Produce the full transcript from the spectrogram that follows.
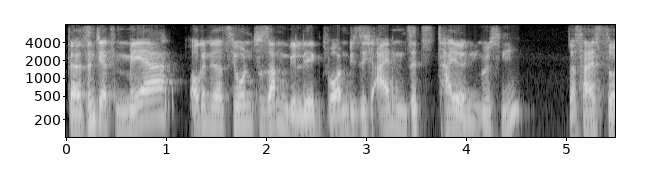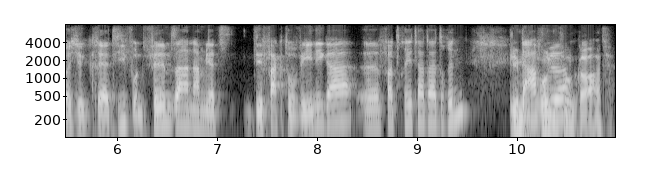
da sind jetzt mehr Organisationen zusammengelegt worden, die sich einen Sitz teilen müssen. Das heißt, solche Kreativ- und Filmsachen haben jetzt de facto weniger äh, Vertreter da drin. Im Dafür, Rundfunkrat.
